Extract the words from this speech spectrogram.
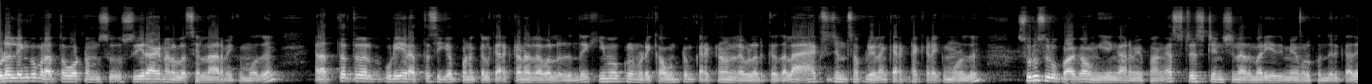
உடலெங்கும் ரத்த ஓட்டம் சு சீராக நல்ல செல்ல ஆரம்பிக்கும் போது ரத்தத்தில் இருக்கக்கூடிய ரத்த சிகப்பணுக்கள் கரெக்டான லெவலில் இருந்து ஹீமோக்ளோனுடைய கவுண்ட்டும் கரெக்டான லெவலில் இருக்கிறதால ஆக்சிஜன் சப்ளைலாம் எல்லாம் கரெக்டாக கிடைக்கும் பொழுது சுறுசுறுப்பாக அவங்க இயங்க ஆரம்பிப்பாங்க. ஸ்ட்ரெஸ் டென்ஷன் அது மாதிரி எதுவுமே உங்களுக்கு வந்து இருக்காது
